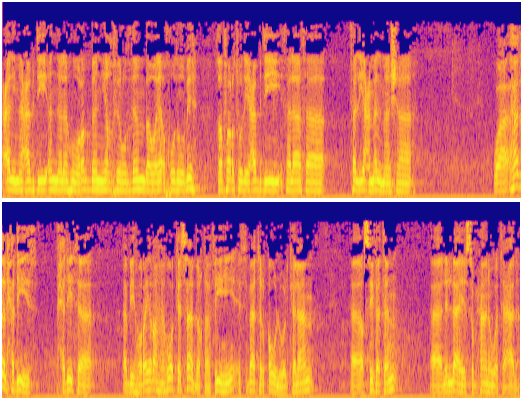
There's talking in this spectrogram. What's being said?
علم عبدي أن له ربا يغفر الذنب ويأخذ به غفرت لعبدي ثلاثا فليعمل ما شاء وهذا الحديث حديث أبي هريرة هو كسابق فيه إثبات القول والكلام آه، صفة لله سبحانه وتعالى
